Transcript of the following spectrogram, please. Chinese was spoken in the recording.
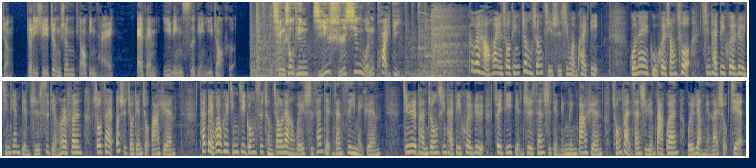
整，这里是正声调频台，FM 一零四点一兆赫，请收听即时新闻快递。各位好，欢迎收听正声即时新闻快递。国内股汇双挫，新台币汇率今天贬值四点二分，收在二十九点九八元。台北外汇经纪公司成交量为十三点三四亿美元。今日盘中新台币汇率最低贬至三十点零零八元，重返三十元大关，为两年来首见。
